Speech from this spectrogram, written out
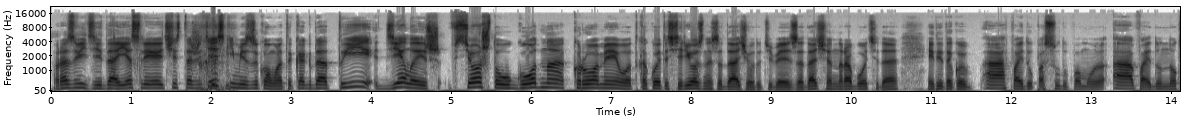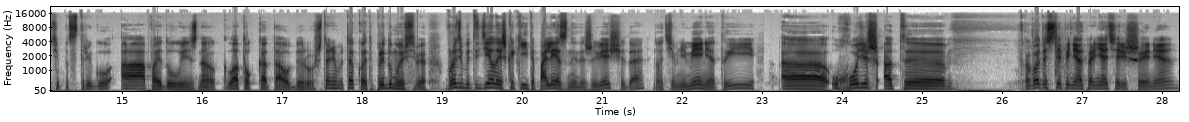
В развитии, да. Если чисто житейским языком, это когда ты делаешь все, что угодно, кроме вот какой-то серьезной задачи. Вот у тебя есть задача на работе, да, и ты такой, а, пойду посуду помою, а, пойду ногти подстригу, а, пойду, я не знаю, лоток кота уберу, что-нибудь такое. Ты придумаешь себе. Вроде бы ты делаешь какие-то полезные даже вещи, да, но тем не менее ты а, уходишь от... э, в какой-то степени от принятия решения,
